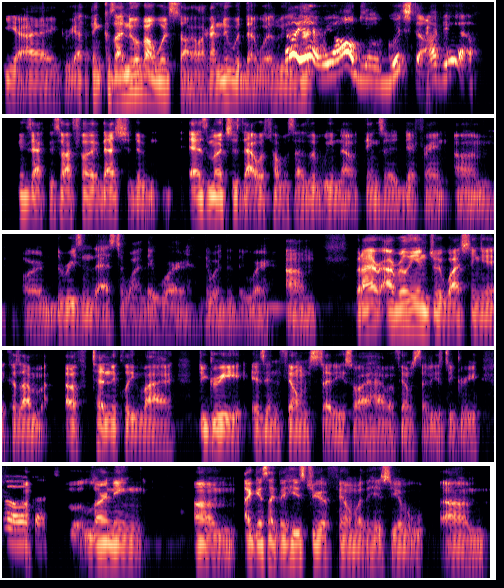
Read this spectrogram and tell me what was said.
Yeah i agree. I think because i knew about woodstock. Like i knew what that was. We oh yeah we all do woodstock yeah. Exactly. So i feel like that should have as much as that was publicized but we know things are different um or the reasons as to why they were the way that they were. Um but i, I really enjoy watching it because i'm uh, technically my degree is in film studies so i have a film studies degree. Oh okay. Um, so learning um i guess like the history of film or the history of um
